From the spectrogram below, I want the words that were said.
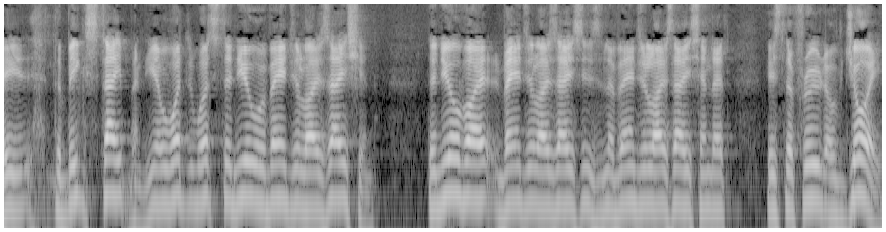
he, the big statement. You know, what, what's the new evangelization? The new evangelization is an evangelization that is the fruit of joy,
